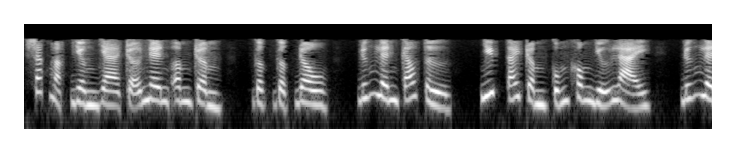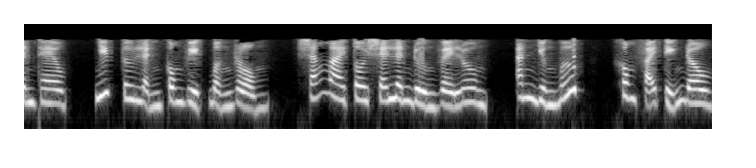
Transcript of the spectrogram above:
sắc mặt dần già trở nên âm trầm, gật gật đầu, đứng lên cáo từ, nhiếp tái trầm cũng không giữ lại, đứng lên theo, nhiếp tư lệnh công việc bận rộn, sáng mai tôi sẽ lên đường về luôn, anh dừng bước, không phải tiễn đâu,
